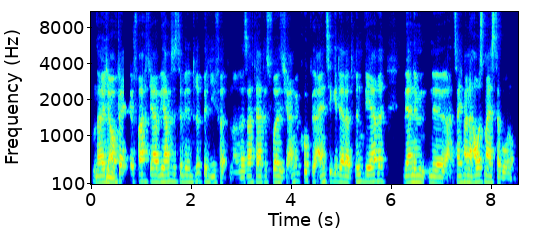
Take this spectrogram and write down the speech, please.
Und da habe ich mhm. auch gleich gefragt, ja, wie haben Sie es denn mit den Drittbelieferten? Und er sagt, er hat es vorher sich angeguckt. Der Einzige, der da drin wäre, wäre eine, eine, sag ich mal, eine Hausmeisterwohnung.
